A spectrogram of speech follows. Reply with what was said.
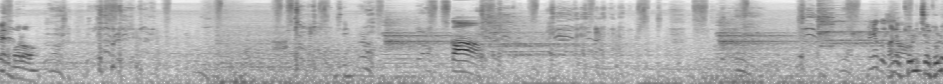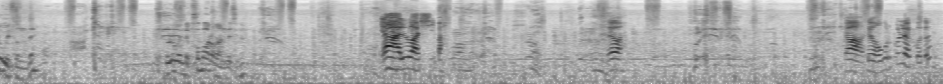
짝집에서 멀어. 그니까. 돌리고 있어. 아니 돌, 지금 돌리고 있었는데? 돌리고 있는데 커버하러 가는데 지금? 야, 일로 와, 씨바. 내가. 야, 내가 어그로 끌려 했거든?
